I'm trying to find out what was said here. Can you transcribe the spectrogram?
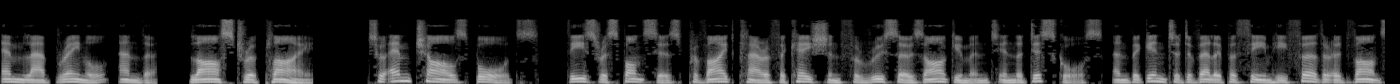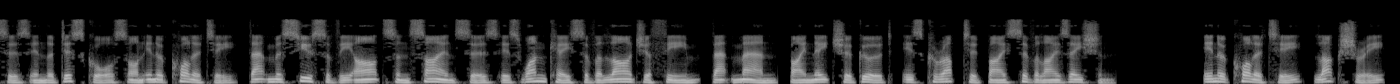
M. Lab Raynal, and the last reply to M. Charles Bordes. These responses provide clarification for Rousseau's argument in the discourse, and begin to develop a theme he further advances in the discourse on inequality, that misuse of the arts and sciences is one case of a larger theme, that man, by nature good, is corrupted by civilization. Inequality, luxury,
